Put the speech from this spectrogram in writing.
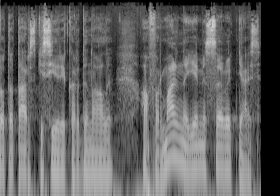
то татарські сірі кардинали, а формально є місцевий князь,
